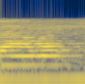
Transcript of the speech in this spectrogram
Mr.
